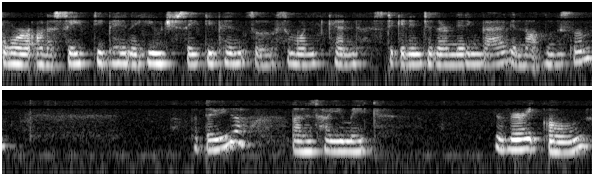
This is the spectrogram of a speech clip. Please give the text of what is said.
or on a safety pin, a huge safety pin, so someone can stick it into their knitting bag and not lose them. But there you go. That is how you make your very own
